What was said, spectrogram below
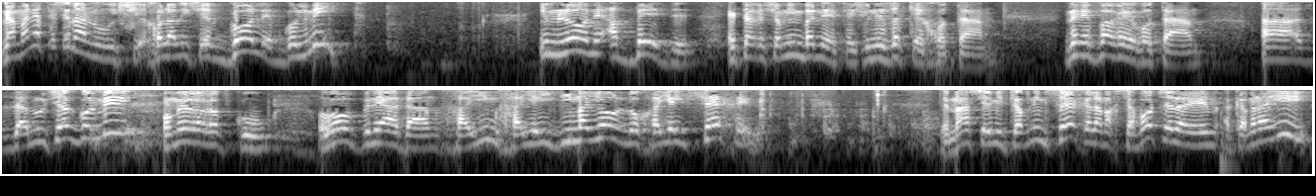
גם הנפש שלנו יכולה להישאר גולם, גולמית. אם לא נאבד את הרשמים בנפש ונזכך אותם ונברר אותם, אז זה עלול להישאר גולמי, אומר הרב קוק, רוב בני אדם חיים חיי דמיון, לא חיי שכל. ומה שהם מתכוונים שכל, המחשבות שלהם, הכוונה היא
